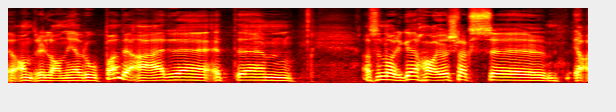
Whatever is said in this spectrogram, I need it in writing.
andre land i Europa. Det er et Altså Norge har jo et slags eh, ja,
